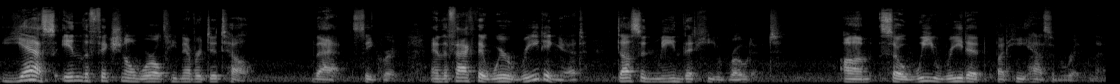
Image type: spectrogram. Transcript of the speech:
yes, in the fictional world, he never did tell that secret. And the fact that we're reading it doesn't mean that he wrote it. Um, so we read it, but he hasn't written it.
